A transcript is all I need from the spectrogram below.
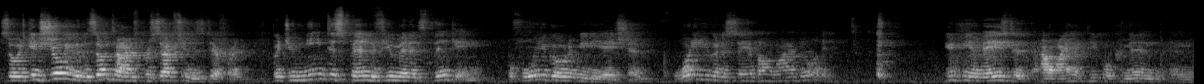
So it can show you that sometimes perception is different. But you need to spend a few minutes thinking, before you go to mediation, what are you going to say about liability? You'd be amazed at how I have people come in and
